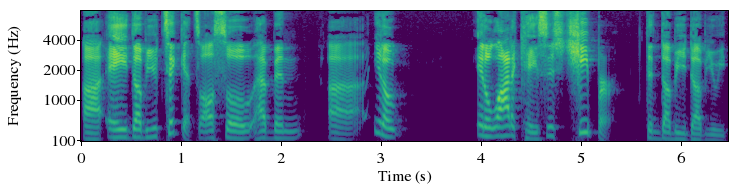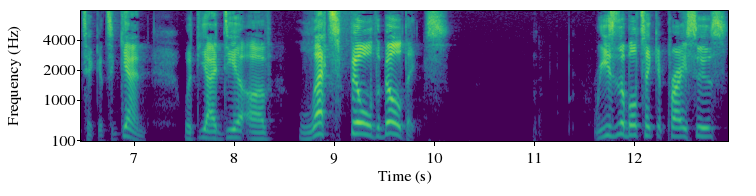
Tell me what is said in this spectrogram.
Uh, AEW tickets also have been, uh, you know, in a lot of cases cheaper than WWE tickets. Again, with the idea of let's fill the buildings. Reasonable ticket prices,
